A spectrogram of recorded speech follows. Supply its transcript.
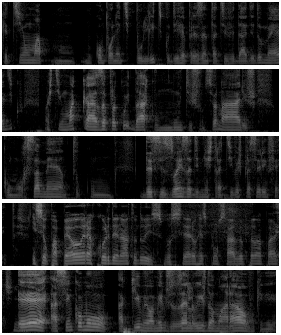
porque tinha uma, um, um, componente político de representatividade do médico, mas tinha uma casa para cuidar, com muitos funcionários, com orçamento, com decisões administrativas para serem feitas. E seu papel era coordenar tudo isso? Você era o responsável pela parte. É, assim como aqui meu amigo José Luiz do Amaral, que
